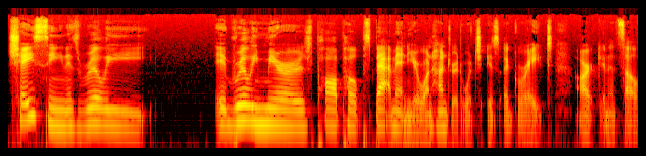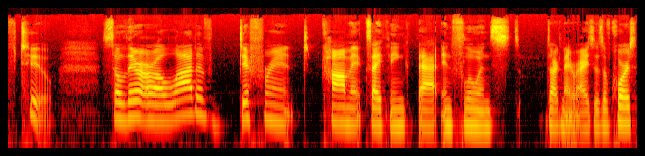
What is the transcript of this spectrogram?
chase scene is really it really mirrors Paul Pope's Batman Year 100, which is a great arc in itself, too. So there are a lot of different comics, I think, that influenced Dark Knight Rises. Of course,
